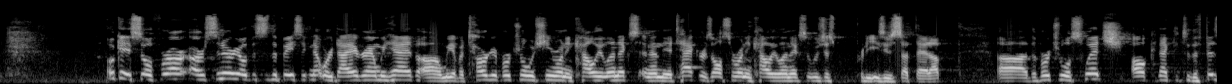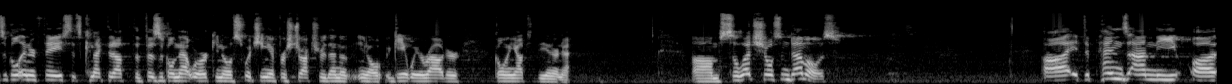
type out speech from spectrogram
Okay, so for our, our scenario, this is the basic network diagram we have. Um, we have a target virtual machine running Kali Linux, and then the attacker is also running Kali Linux. It was just pretty easy to set that up. Uh, the virtual switch, all connected to the physical interface. It's connected up to the physical network, you know, switching infrastructure, then a, you know, a gateway router going out to the internet. Um, so let's show some demos. Uh, it depends on the uh,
